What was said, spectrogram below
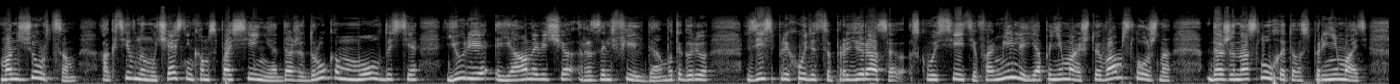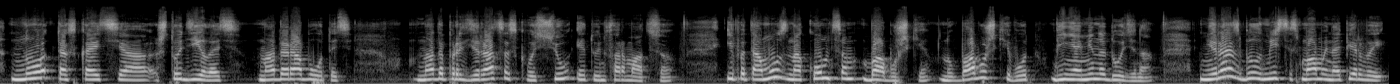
манжурцем, активным участником спасения, даже другом молодости Юрия Яновича Розельфельда. Вот я говорю, здесь приходится продираться сквозь все эти фамилии. Я понимаю, что и вам сложно даже на слух это воспринимать. Но, так сказать, а, что делать? Надо работать надо продираться сквозь всю эту информацию. И потому знакомцам бабушки, ну, бабушки вот Вениамина Додина, не раз был вместе с мамой на первой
